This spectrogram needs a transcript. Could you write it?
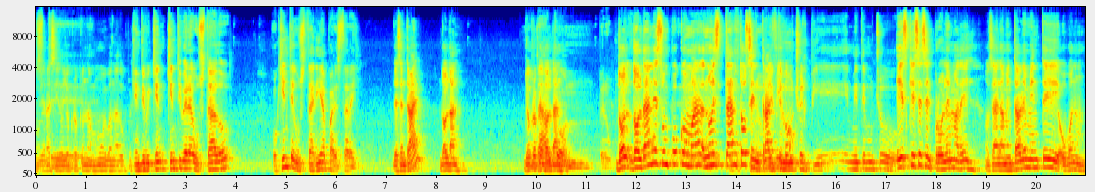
Hubiera este, sido yo creo que una muy buena dupla. ¿Quién te, quién, quién te hubiera gustado o quién te gustaría para estar ahí? ¿De central? Doldán. Yo creo que Doldán. Con, pero Doldán es un poco más, no es tanto central mete fijo. mucho el pie, mete mucho. Es que ese es el problema de él. O sea, lamentablemente, o bueno,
